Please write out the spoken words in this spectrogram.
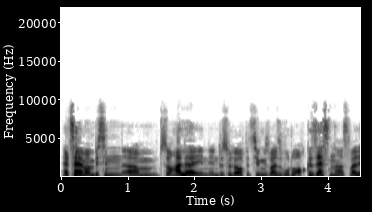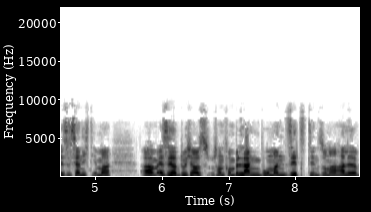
Erzähl mal ein bisschen ähm, zur Halle in, in Düsseldorf, beziehungsweise wo du auch gesessen hast, weil es ist ja nicht immer ähm, es ist ja durchaus schon von Belang, wo man sitzt in so einer Halle,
